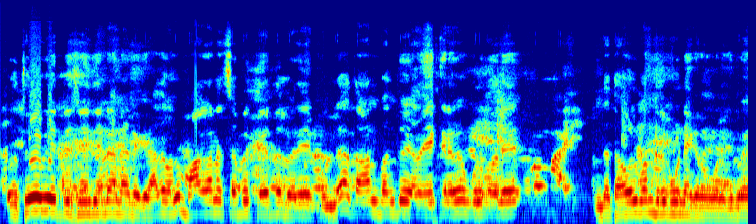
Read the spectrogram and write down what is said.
ஒரு தேவையற்ற செய்தி என்ன நினைக்கிறேன்? அது வந்து மாகாண சபை தேர்தல் வரையக்குள்ள தான் வந்து அதை ஏற்கனவே உங்களுக்கு முதலே அந்த தகவல் வந்திருக்கும்னு நினைக்கிறேன் உங்களுக்கு. இப்போ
